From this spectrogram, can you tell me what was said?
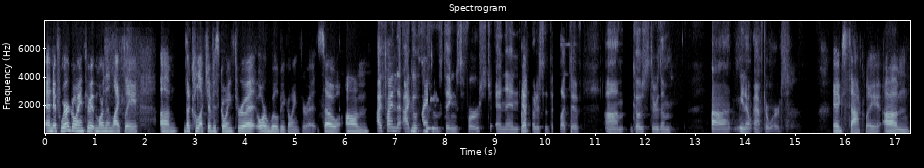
and if we're going through it, more than likely, um, the collective is going through it or will be going through it. So, um, I find that I go I- through things first, and then Yep. I notice that the collective um, goes through them, uh, you know, afterwards. Exactly. Um,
